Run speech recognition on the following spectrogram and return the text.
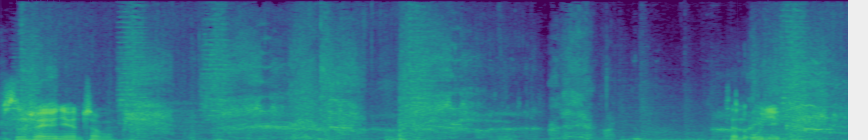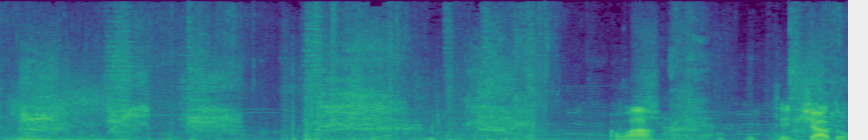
Przez nie wiem czemu. Ten unik. Ła! Ty dziadu.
